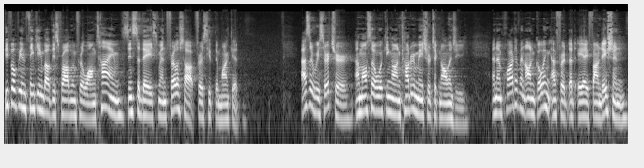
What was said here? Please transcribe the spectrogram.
People have been thinking about this problem for a long time, since the days when Photoshop first hit the market. As a researcher, I'm also working on countermeasure technology, and I'm part of an ongoing effort at AI Foundation,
